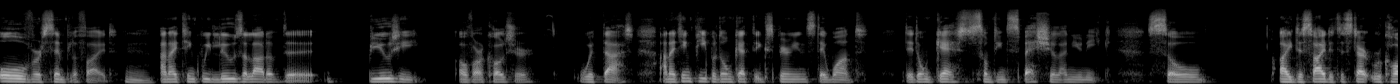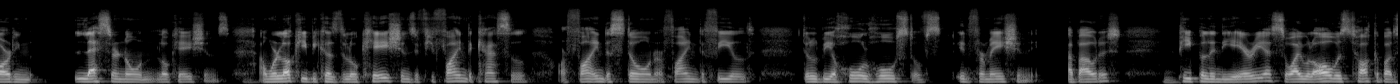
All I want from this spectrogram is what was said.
oversimplified. Mm. And I think we lose a lot of the beauty of our culture with that. And I think people don't get the experience they want. They don't get something special and unique. So I decided to start recording lesser known locations. And we're lucky because the locations, if you find the castle or find a stone or find the field, there'll be a whole host of information about it, Yeah. people in the area. So I will always talk about a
